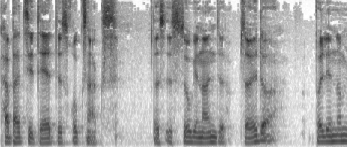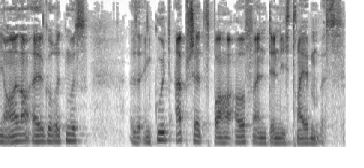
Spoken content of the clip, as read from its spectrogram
Kapazität des Rucksacks. Das ist sogenannte pseudo-polynomialer Algorithmus. Also ein gut abschätzbarer Aufwand, den ich treiben muss.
